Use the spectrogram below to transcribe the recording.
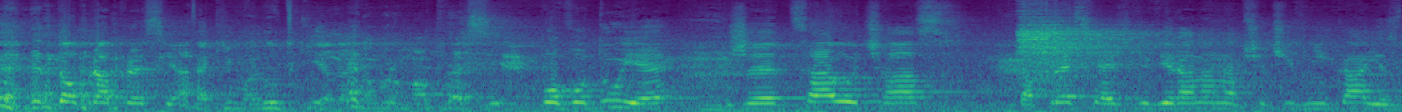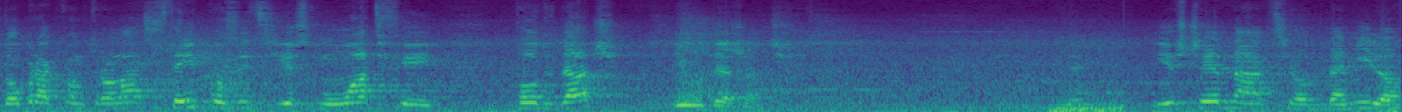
Dobra presja. Taki malutki, ale dobrą ma presję. powoduje, że cały czas ta presja jest wywierana na przeciwnika, jest dobra kontrola, z tej pozycji jest mu łatwiej poddać i uderzać. Jeszcze jedna akcja od Danilo.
